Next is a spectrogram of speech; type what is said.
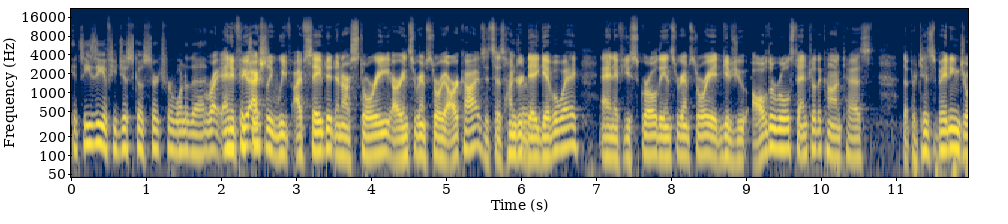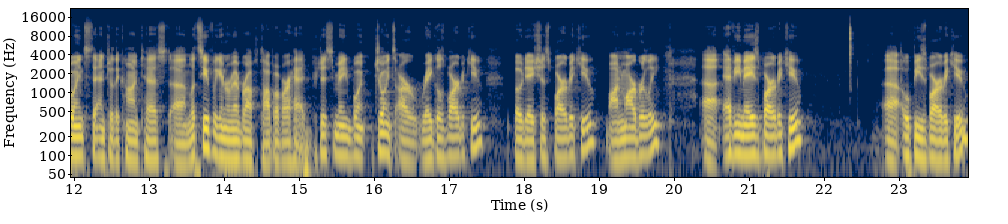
It's easy if you just go search for one of the Right, and if you actually, we've I've saved it in our story, our Instagram story archives. It says hundred day giveaway, and if you scroll the Instagram story, it gives you all the rules to enter the contest, the participating joints to enter the contest. Um, let's see if we can remember off the top of our head. Participating point, joints are Roegels Barbecue, Bodacious Barbecue on Mobberly, uh, Evie Mae's Barbecue, uh, Opie's Barbecue.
